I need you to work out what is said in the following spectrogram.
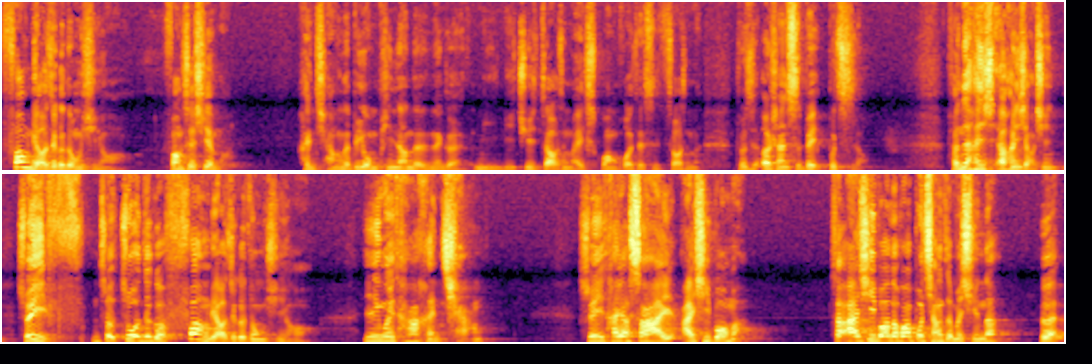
放疗这个东西啊，放射线嘛，很强的，比我们平常的那个你你去照什么 X 光或者是照什么，都是二三十倍不止哦。反正很要很小心，所以做做这个放疗这个东西哈，因为它很强，所以它要杀癌癌细胞嘛。杀癌细胞的话不强怎么行呢？对不对？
